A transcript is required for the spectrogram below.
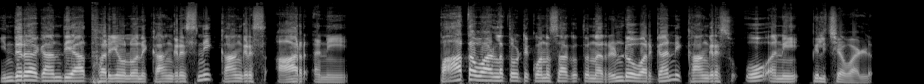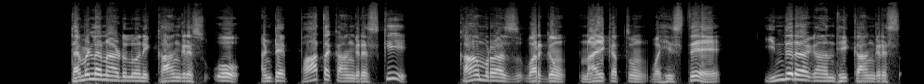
ఇందిరాగాంధీ ఆధ్వర్యంలోని కాంగ్రెస్ని కాంగ్రెస్ ఆర్ అని పాతవాళ్ళతోటి కొనసాగుతున్న రెండో వర్గాన్ని కాంగ్రెస్ ఓ అని పిలిచేవాళ్ళు తమిళనాడులోని కాంగ్రెస్ ఓ అంటే పాత కాంగ్రెస్కి కామ్రాజ్ వర్గం నాయకత్వం వహిస్తే ఇందిరాగాంధీ కాంగ్రెస్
